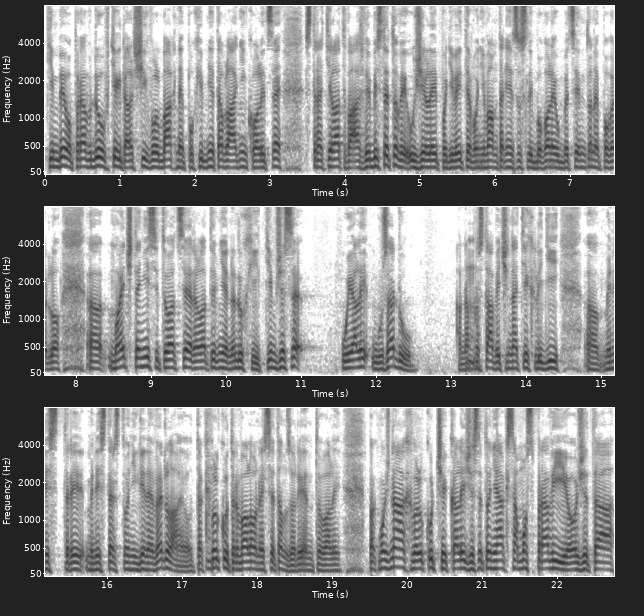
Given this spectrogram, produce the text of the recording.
tím by opravdu v těch dalších volbách nepochybně ta vládní koalice ztratila tvář. Vy byste to využili, podívejte, oni vám tady něco slibovali, vůbec se jim to nepovedlo. Eh, moje čtení situace je relativně jednoduchý. Tím, že se ujali úřadu a naprostá většina těch lidí eh, ministry, ministerstvo nikdy nevedla. Jo. Tak chvilku trvalo, než se tam zorientovali. Pak možná chvilku čekali, že se to nějak samo spraví, jo, že, ta,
